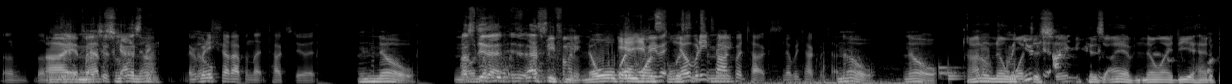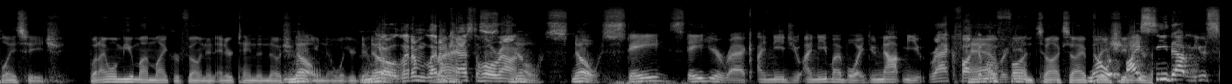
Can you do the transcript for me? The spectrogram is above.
Let him, let him I am Tux absolutely casting. not. Everybody Nope. shut up and let Tux do it. No. Let's do that. nobody wants That'd be listen to me. funny. Nobody yeah, wants to everybody- listen nobody to talk me. but Tux. Nobody talk about Tux. No, no. I don't know I mean, what to can- say because I have no idea how to play Siege. But I will mute my microphone and entertain the notion No. that you know what you're doing. No. Yo, let him let him cast the whole round. No, no. Stay, stay here, Rack. I need you. I need my boy. Do not mute. Rack, fuck him Have over. fun, Tux. I No, appreciate if I your see that mute.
